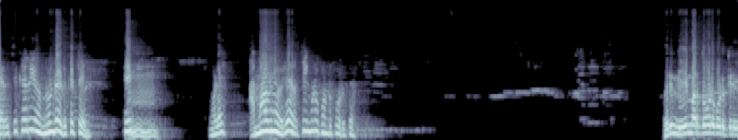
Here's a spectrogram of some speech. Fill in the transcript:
ഇറച്ചിക്കറി ഒന്നുകൊണ്ട് എടുക്കട്ടെ? മോളെ അമ്മാവിന് ഒരു ഇറച്ചിയും കൂടെ കൊണ്ടു കൊടുക്ക. ഒരു മീൻ വറുത്തും കൂടെ കൊടുക്കണേ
